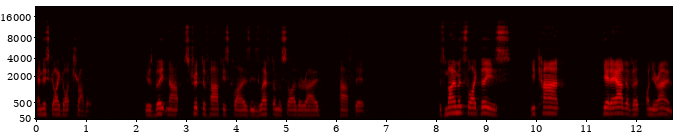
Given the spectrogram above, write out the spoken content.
and this guy got trouble. He was beaten up, stripped of half his clothes, and he's left on the side of the road half dead. There's moments like these, you can't get out of it on your own.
